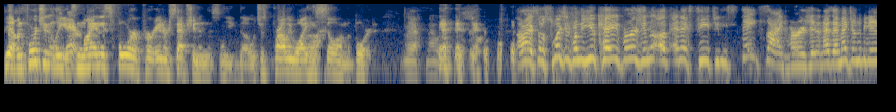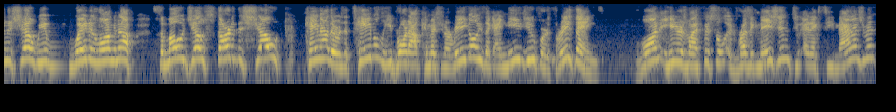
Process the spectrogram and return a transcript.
yeah. Unfortunately, it's minus four per interception in this league though, which is probably why he's Ugh. still on the board. Yeah. All right, so switching from the UK version of NXT to the stateside version, and as I mentioned at the beginning of the show, we have waited long enough. Samoa Joe started the show, came out, there was a table. He brought out Commissioner Regal. He's like, I need you for three things. One, here's my official resignation to NXT management.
